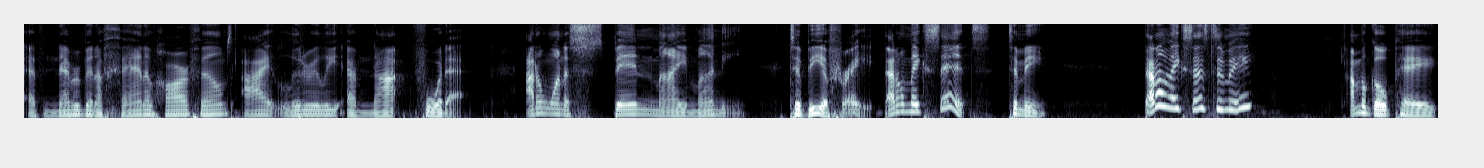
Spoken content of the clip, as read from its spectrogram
have never been a fan of horror films. I literally am not for that. I don't want to spend my money to be afraid. That don't make sense to me. That don't make sense to me. I'm gonna go pay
